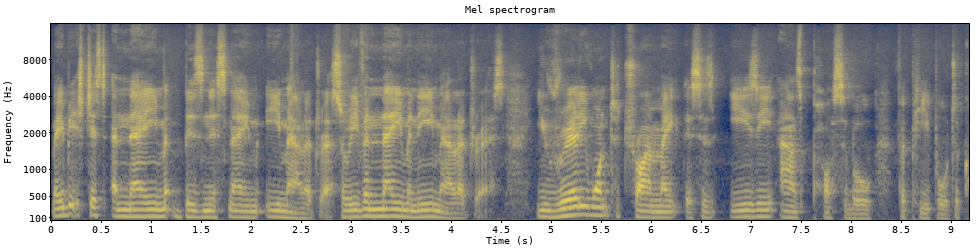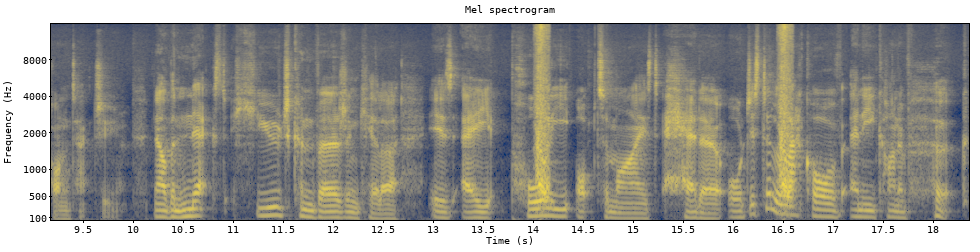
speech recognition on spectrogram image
Maybe it's just a name, business name, email address, or even name and email address. You really want to try and make this as easy as possible for people to contact you. Now, the next huge conversion killer is a poorly optimized header or just a lack of any kind of hook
